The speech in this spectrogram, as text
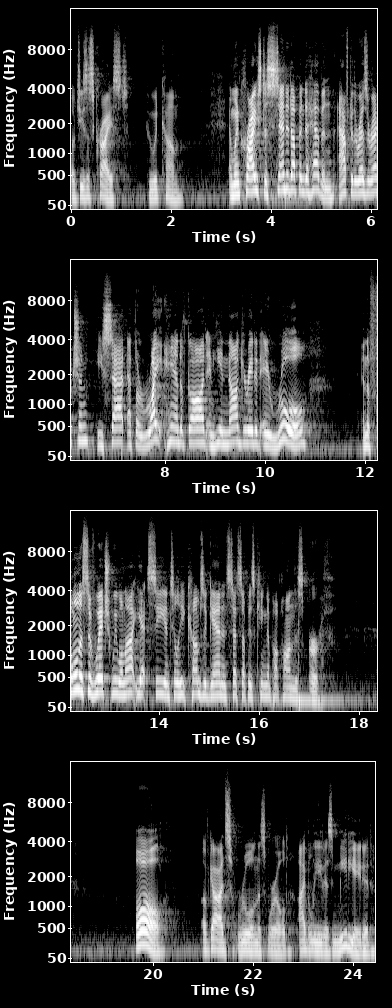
of Jesus Christ who would come. And when Christ ascended up into heaven after the resurrection, he sat at the right hand of God and he inaugurated a rule, and the fullness of which we will not yet see until he comes again and sets up his kingdom upon this earth all of God's rule in this world, I believe, is mediated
